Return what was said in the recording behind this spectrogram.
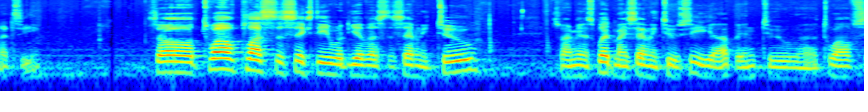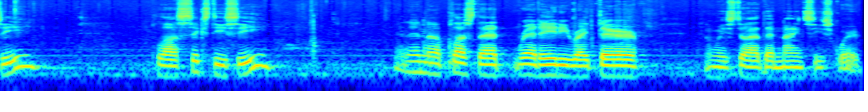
Let's see. So 12 plus the 60 would give us the 72. So I'm going to split my 72C up into uh, 12C plus 60C. And then uh, plus that red 80 right there. And we still have that 9C squared.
